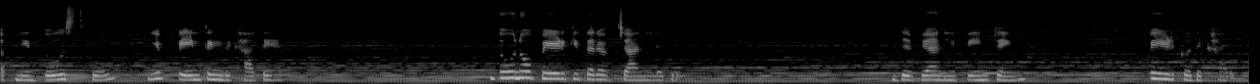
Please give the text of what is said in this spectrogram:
अपने दोस्त को ये पेंटिंग दिखाते हैं। दोनों पेड़ की तरफ़ जाने लगे। दिव्या ने पेंटिंग पेड़ को दिखाई।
